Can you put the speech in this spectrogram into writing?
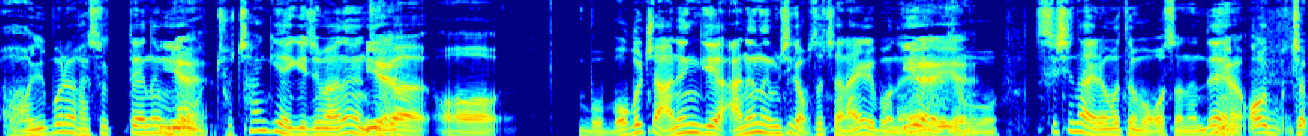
어, 일본에 갔을 때는 예. 뭐 초창기 얘기지만은 예. 제가 어. 뭐 먹을 줄 아는 게 아는 음식이 없었잖아요 일본에 예, 그래서 예. 뭐 스시나 이런 것들 먹었었는데 예. 어, 저,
